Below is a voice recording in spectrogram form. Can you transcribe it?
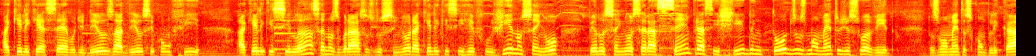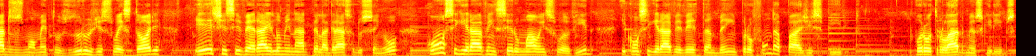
Aquele que é servo de Deus, a Deus se confia aquele que se lança nos braços do Senhor, aquele que se refugia no Senhor, pelo Senhor será sempre assistido em todos os momentos de sua vida. Nos momentos complicados, nos momentos duros de sua história, este se verá iluminado pela graça do Senhor, conseguirá vencer o mal em sua vida e conseguirá viver também em profunda paz de espírito. Por outro lado, meus queridos,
